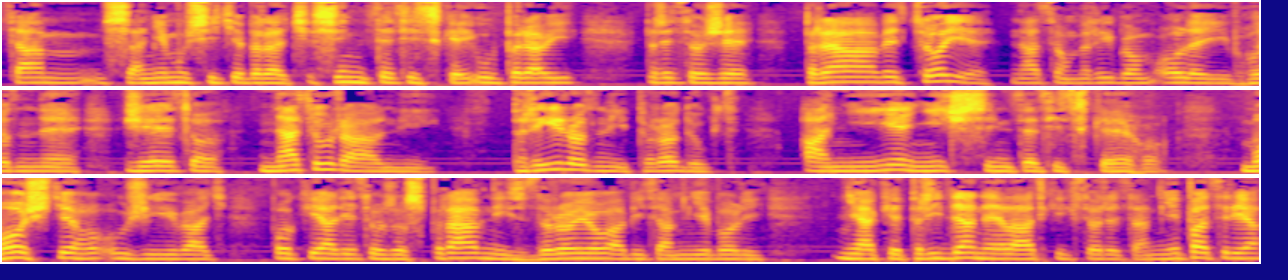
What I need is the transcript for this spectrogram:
tam sa nemusíte brať syntetickej úpravy, pretože práve to je na tom rybom oleji vhodné, že je to naturálny, prírodný produkt a nie nič syntetického. Môžete ho užívať pokiaľ je to zo správnych zdrojov, aby tam neboli nejaké pridané látky, ktoré tam nepatria.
